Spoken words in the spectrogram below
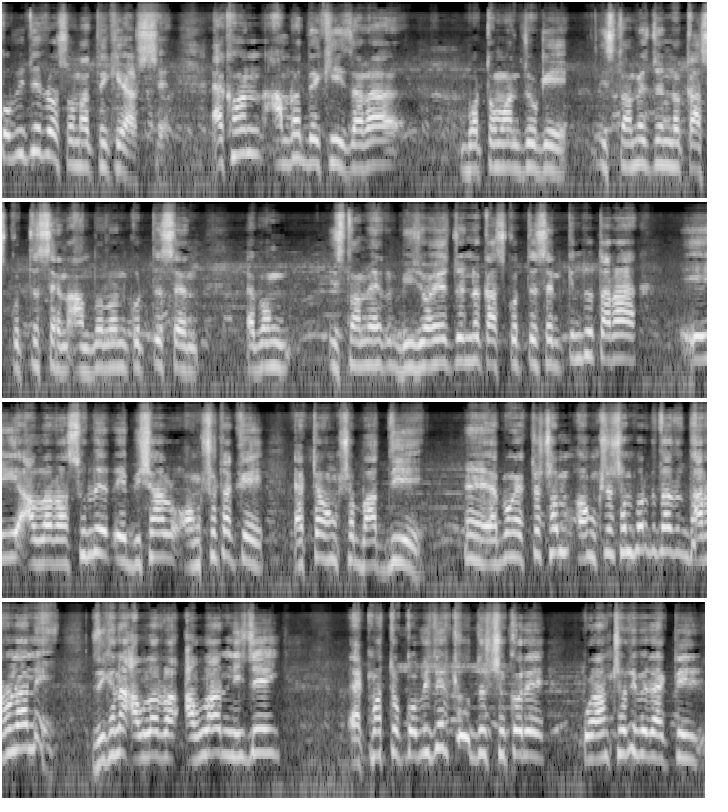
কবিদের রচনা থেকে আসছে। এখন আমরা দেখি যারা বর্তমান যুগে ইসলামের জন্য কাজ করতেছেন, আন্দোলন করতেছেন এবং ইসলামের বিজয়ের জন্য কাজ করতেছেন। কিন্তু তারা এই আল্লাহ রাসুলের এই বিশাল অংশটাকে একটা অংশ বাদ দিয়ে হ্যাঁ, এবং একটা সম- অংশ সম্পর্কে তাদের ধারণা নেই যেখানে আল্লাহ আল্লাহ নিজেই একমাত্র কবিদেরকে উদ্দেশ্য করে কোরআন শরীফের একটি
